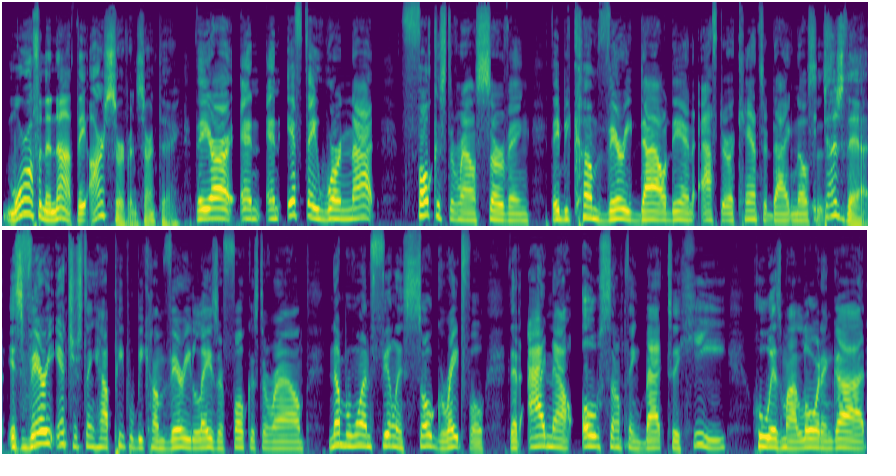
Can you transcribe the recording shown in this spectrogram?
More often than not, they are servants, aren't they? They are and and if they were not focused around serving, they become very dialed in after a cancer diagnosis. It does that. It's very interesting how people become very laser focused around number one, feeling so grateful that I now owe something back to He who is my Lord and God,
